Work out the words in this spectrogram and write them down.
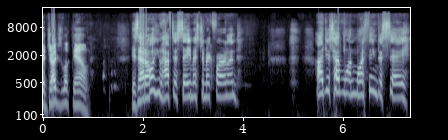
The judge looked down. Is that all you have to say, Mr. McFarland? I just have one more thing to say.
